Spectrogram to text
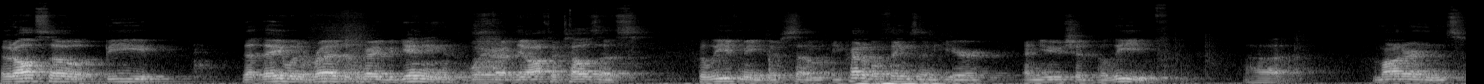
It would also be that they would have read at the very beginning where the author tells us, Believe me, there's some incredible things in here, and you should believe. Uh, moderns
